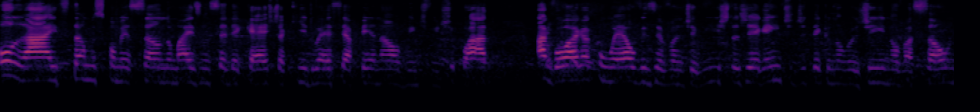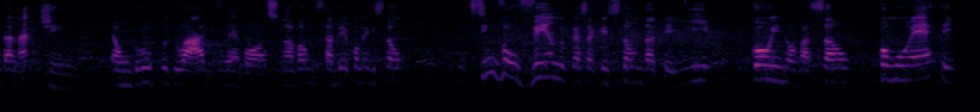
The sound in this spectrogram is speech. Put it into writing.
Olá, estamos começando mais um CDcast aqui do SAP Now 2024, agora com Elvis Evangelista, gerente de tecnologia e inovação da Nardini. É um grupo do agronegócio. Nós vamos saber como eles estão se envolvendo com essa questão da TI, com inovação, como é ter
